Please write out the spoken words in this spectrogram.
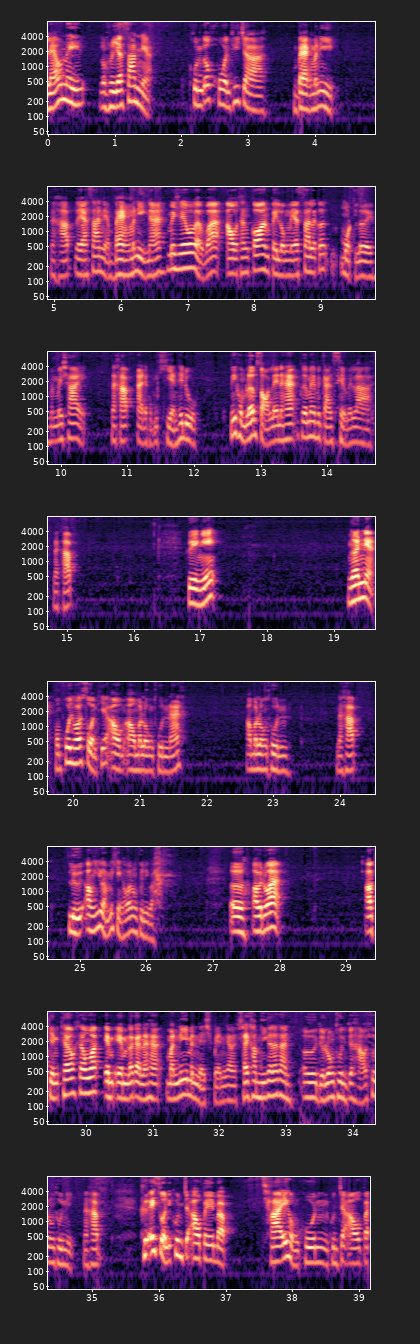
แล้วในลงทุนระยะสั้นเนี่ยคุณก็ควรที่จะแบ่งมันอีกนะครับระยะสั้นเนี่ยแบ่งมันอีกนะ ไม่ใช่ว่าแบบว่าเอาทั้งก้อนไปลงระยะสั้นแล้วก็หมดเลยมันไม่ใช่ นะครับอะเดี๋ยวผมเขียนให้ดู นี่ผมเริ่มสอนเลยนะฮะเพื่อไม่ให้เป็นการเสียเวลานะครับ คืออย่างนี้ เงินเนี่ยผมพูดเฉพาะส่วนที่เอาเอามาลงทุนนะ เอามาลงทุนนะครับ หรือเอางี้ดีกว่าไม่เขียนคำว่าลงทุนดีกว่า เออเอาเป็นว่าเอาเขียนแค่แค่ว่า MM แล้วกันนะฮะ Money Management กันใช้คำนี้กันแล้วกัน เออ เดี๋ยวลงทุนจะหาว่าช่วยลงทุนอีกนะครับ คือไอ้ส่วนที่คุณจะเอาไปแบบใช้ของคุณ คุณจะเอาไป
